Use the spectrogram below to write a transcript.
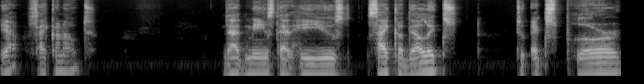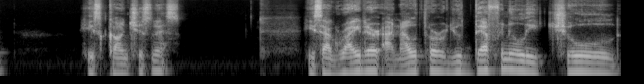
yeah, psychonaut. That means that he used psychedelics to explore his consciousness. He's a writer, an author. You definitely should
